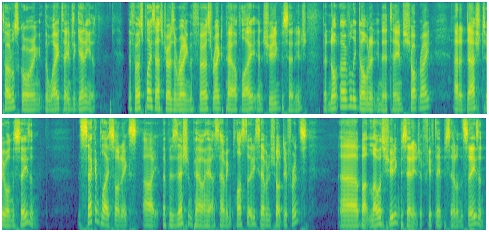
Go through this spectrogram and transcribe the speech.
total scoring, the way teams are getting it. The first place Astros are running the first ranked power play and shooting percentage, but not overly dominant in their team's shot rate at a dash 2 on the season. The second place Sonics are a possession powerhouse, having plus 37 shot difference, uh, but lowest shooting percentage at 15% on the season.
